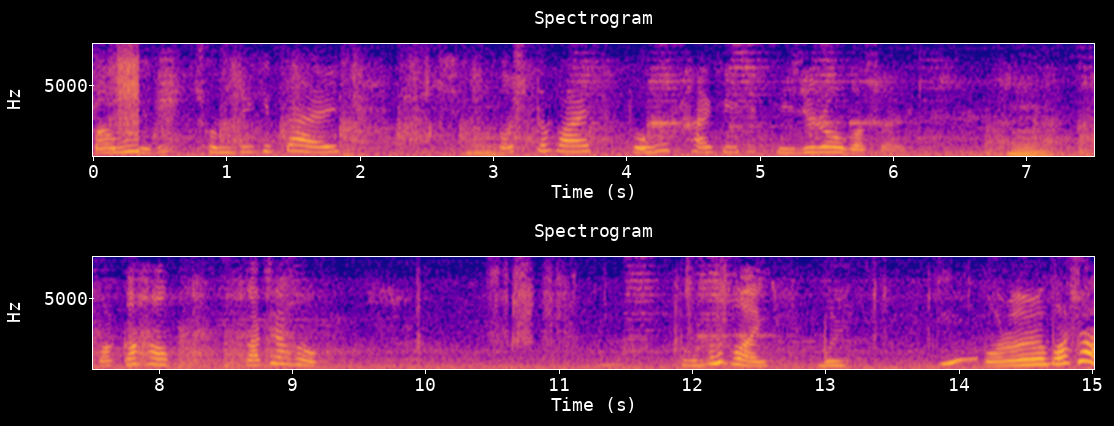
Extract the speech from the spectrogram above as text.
বাবু সন্ধে কি তাই কষ্ট পায় তবু থাকি নিজেরও বাসায়। হুম। পাকা হোক কাঁচা হোক তবু পাই। বল কি পয়সা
